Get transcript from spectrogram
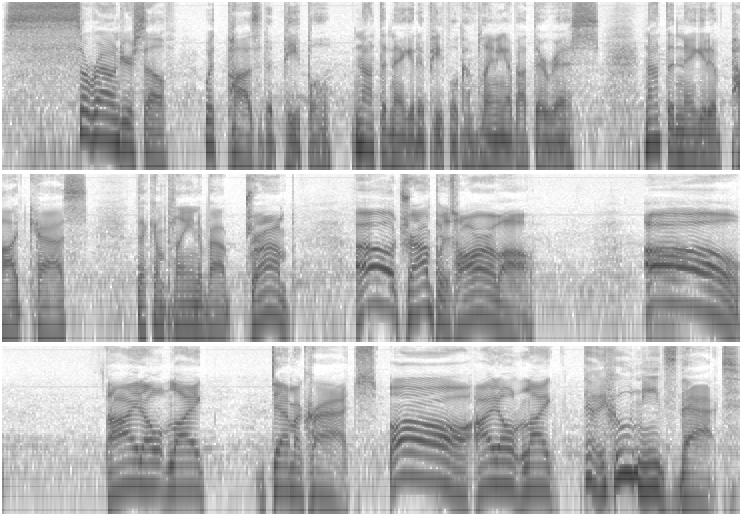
surround yourself with positive people, not the negative people complaining about their wrists, not the negative podcasts that complain about Trump. Oh, Trump is horrible. Oh, I don't like Democrats. Oh, I don't like. Who needs that?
